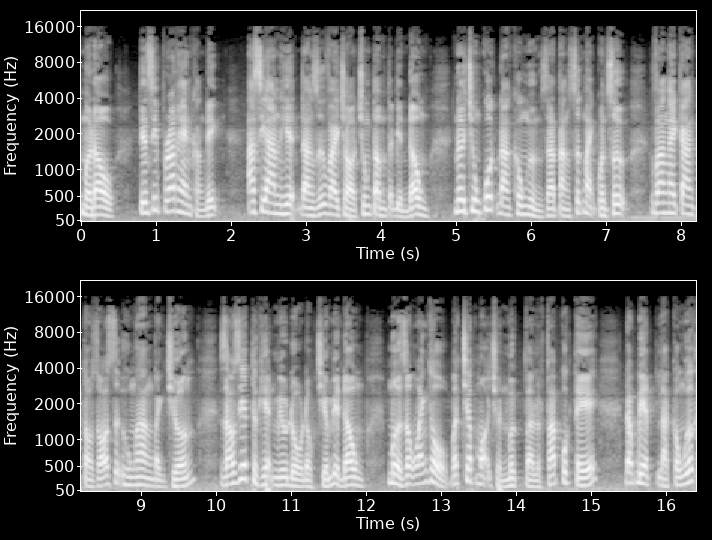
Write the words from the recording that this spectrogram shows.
Mở đầu, tiến sĩ Brad Hand khẳng định ASEAN hiện đang giữ vai trò trung tâm tại Biển Đông, nơi Trung Quốc đang không ngừng gia tăng sức mạnh quân sự và ngày càng tỏ rõ sự hung hăng bành trướng, giáo diết thực hiện mưu đồ độc chiếm Biển Đông, mở rộng lãnh thổ bất chấp mọi chuẩn mực và luật pháp quốc tế, đặc biệt là công ước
